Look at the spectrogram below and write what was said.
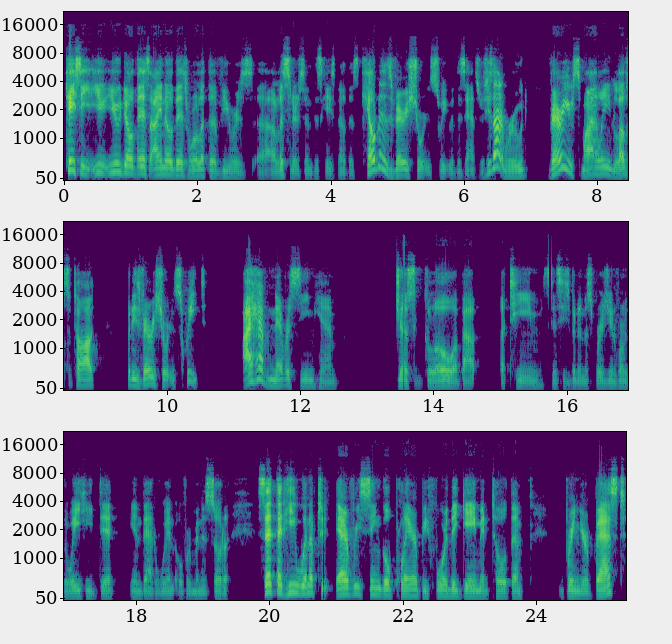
Casey, you you know this, I know this. We'll let the viewers, uh, our listeners in this case, know this. Keldon is very short and sweet with his answers. He's not rude, very smiling, loves to talk, but he's very short and sweet. I have never seen him just glow about a team since he's been in the Spurs uniform the way he did in that win over Minnesota. Said that he went up to every single player before the game and told them, bring your best.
